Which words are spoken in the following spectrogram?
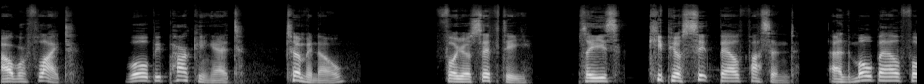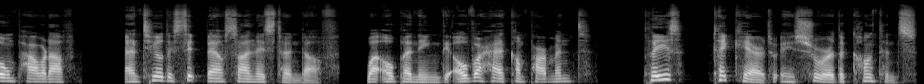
our flight. We'll be parking at terminal. For your safety, please keep your seatbelt fastened and mobile phone powered off until the seatbelt sign is turned off. When opening the overhead compartment, please take care to ensure the contents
